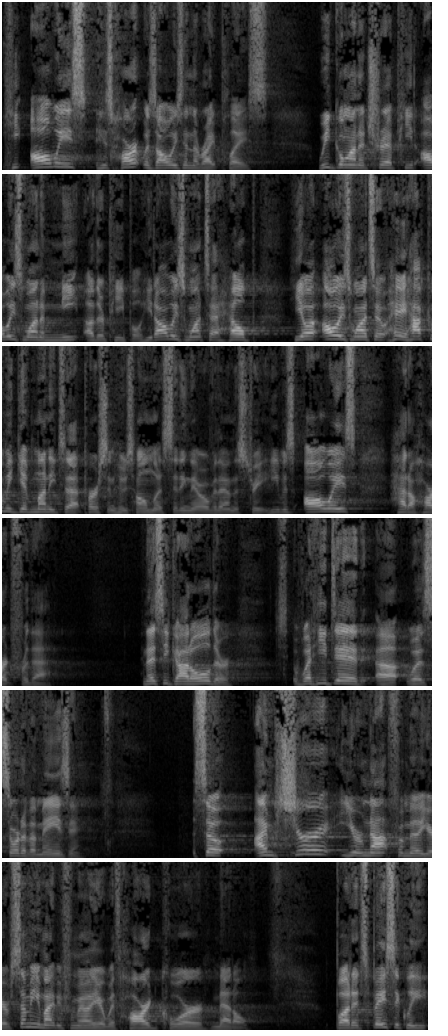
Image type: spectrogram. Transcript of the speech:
he always, his heart was always in the right place. We'd go on a trip, he'd always want to meet other people. He'd always want to help. He always wanted to, hey, how can we give money to that person who's homeless sitting there over there on the street? He was always had a heart for that. And as he got older, what he did uh, was sort of amazing. So I'm sure you're not familiar, some of you might be familiar with hardcore metal, but it's basically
